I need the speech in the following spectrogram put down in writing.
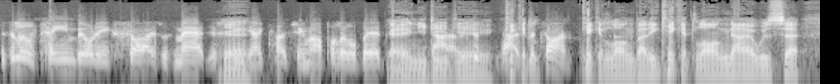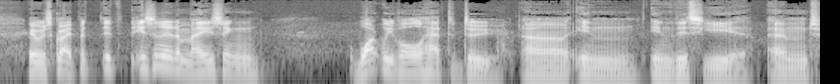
it's a little team building exercise with Matt, just Yeah. you know, coaching him up a little bit. And you did, No, it was yeah. good- no, it kick a good time. kick it along, buddy. Kick it along. No, it was, uh, it was great. But it, isn't it amazing what we've all had to do uh, in in this year? And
